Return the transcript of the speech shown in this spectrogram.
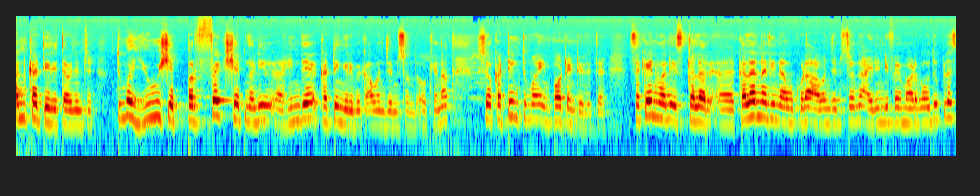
ಅನ್ಕಟ್ ಇರುತ್ತೆ ಒಂದು ತುಂಬ ಯು ಶೇಪ್ ಪರ್ಫೆಕ್ಟ್ ಶೇಪ್ನಲ್ಲಿ ಹಿಂದೆ ಕಟ್ಟಿಂಗ್ ಇರಬೇಕು ಆ ಒಂದು ಜೆಮ್ಸ್ ಒಂದು ಓಕೆನಾ ಸೊ ಕಟ್ಟಿಂಗ್ ತುಂಬ ಇಂಪಾರ್ಟೆಂಟ್ ಇರುತ್ತೆ. ಸೆಕೆಂಡ್ ಒನ್ ಇಸ್ ಕಲರ್ ಕಲರ್ನಲ್ಲಿ ನಾವು ಕೂಡ ಆ ಒಂದು ಜೆಮ್ಸ್ಟೋನ್ ಐಡೆಂಟಿಫೈ ಮಾಡ್ಬೋದು ಪ್ಲಸ್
